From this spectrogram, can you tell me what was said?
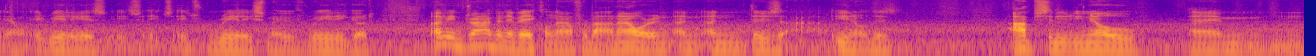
You know, it really is. It's, it's, it's really smooth, really good. I've been driving a vehicle now for about an hour, and, and, and there's, you know, there's absolutely no. Um,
